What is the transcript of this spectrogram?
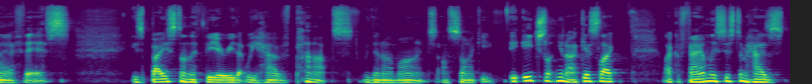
IFS is based on the theory that we have parts within our minds, our psyche. Each, you know, I guess like like a family system has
